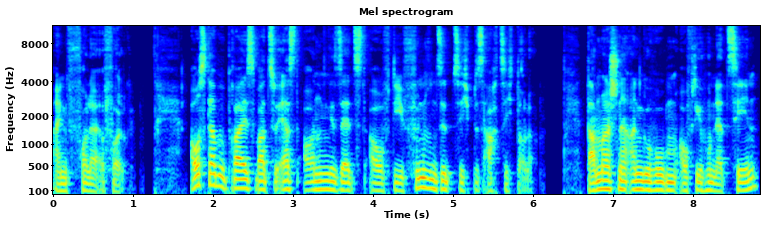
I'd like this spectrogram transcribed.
ein voller Erfolg. Ausgabepreis war zuerst angesetzt auf die 75 bis 80 Dollar, dann mal schnell angehoben auf die 110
